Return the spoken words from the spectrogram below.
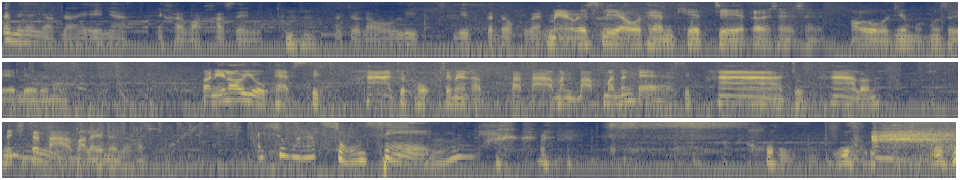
เอ้ยไม่ใช่อยากได้ไอ้เนี่ยไอ้ใครวะคาเซนอือฮึ ถ้าเจอแล้วรีบรีบกระดกแว่นแมวเอสเรียวแทนเคสเจสเออ ใช่ใช่เอาเออจริงผมเพิ่งซื้อเอสเรียวด้วยนะตอนนี้เราอยู่แพท15.6ใช่ไหมครับคาตามันบัฟมาตั้งแต่15.5แล้วนะไม่คิดจะตามอะไรหน่อยเหรอครับไอ้สุวรรณสองแสงโอ้โห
